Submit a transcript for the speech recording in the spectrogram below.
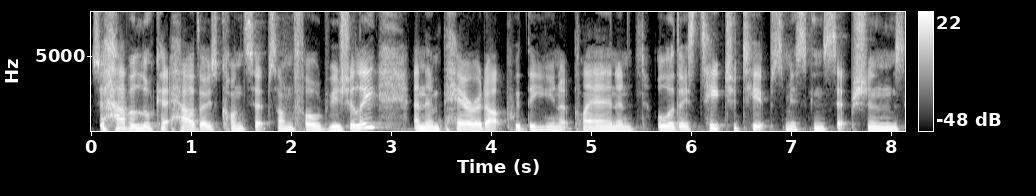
So have a look at how those concepts unfold visually and then pair it up with the unit plan and all of those teacher tips, misconceptions,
